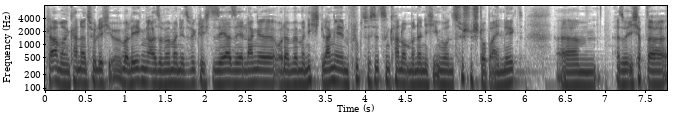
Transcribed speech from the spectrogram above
Klar, man kann natürlich überlegen, also wenn man jetzt wirklich sehr, sehr lange oder wenn man nicht lange im Flugzeug sitzen kann, ob man dann nicht irgendwo einen Zwischenstopp einlegt. Ähm, also ich habe da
